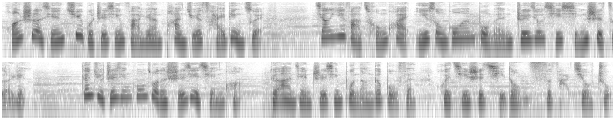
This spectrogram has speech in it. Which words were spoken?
黄涉嫌拒不执行法院判决裁定罪，将依法从快移送公安部门追究其刑事责任。根据执行工作的实际情况，对案件执行不能的部分，会及时启动司法救助。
